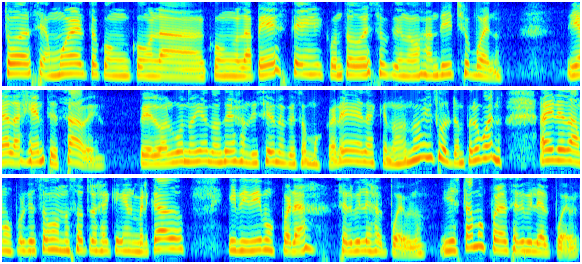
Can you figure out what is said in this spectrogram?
todas se han muerto con, con, la, con la peste, con todo eso que nos han dicho, bueno, ya la gente sabe pero algunos ya nos dejan diciendo que somos careras, que nos, insultan, pero bueno, ahí le damos porque somos nosotros aquí en el mercado y vivimos para servirles al pueblo y estamos para servirle al pueblo.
